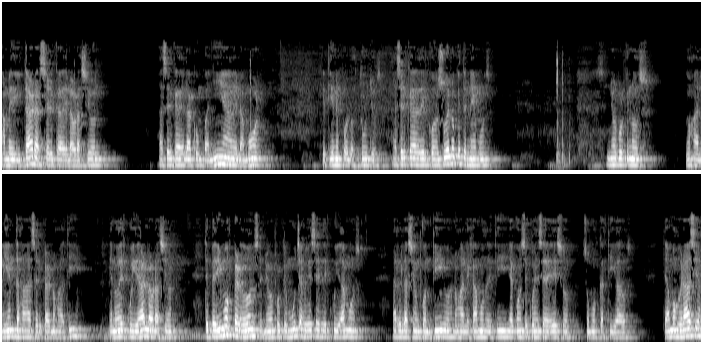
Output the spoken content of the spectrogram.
a meditar acerca de la oración, acerca de la compañía, del amor que tienes por los tuyos, acerca del consuelo que tenemos. Señor, porque nos, nos alientas a acercarnos a ti y a no descuidar la oración. Te pedimos perdón, Señor, porque muchas veces descuidamos la relación contigo, nos alejamos de ti y a consecuencia de eso somos castigados. Te damos gracias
